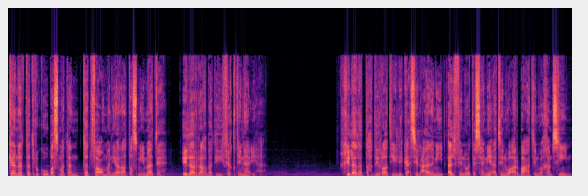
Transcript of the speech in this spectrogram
كانت تترك بصمة تدفع من يرى تصميماته إلى الرغبة في اقتنائها. خلال التحضيرات لكأس العالم 1954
